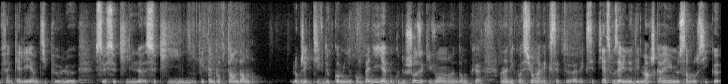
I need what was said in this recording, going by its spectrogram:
enfin, quel est un petit peu le, ce, ce, qui, ce qui est important dans l'objectif de comme une compagnie, il y a beaucoup de choses qui vont euh, donc euh, en adéquation avec, cette, euh, avec ces pièces. Vous avez une démarche quand même, il me semble aussi que,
